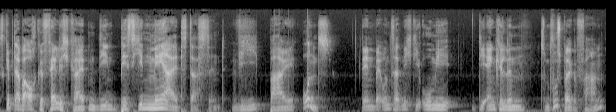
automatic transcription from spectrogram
Es gibt aber auch Gefälligkeiten, die ein bisschen mehr als das sind, wie bei uns. Denn bei uns hat nicht die Omi die Enkelin zum Fußball gefahren,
